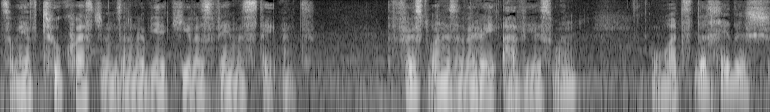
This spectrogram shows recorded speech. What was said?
So we have two questions on Rabbi Akiva's famous statement. The first one is a very obvious one. What's the chiddush?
